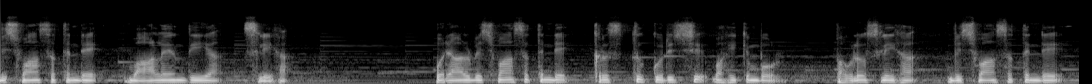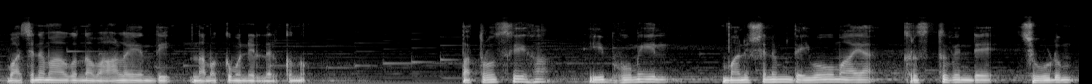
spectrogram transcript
വിശ്വാസത്തിന്റെ വാളേന്തിയ സ്ലീഹ. ഒരാൾ വിശ്വാസത്തിന്റെ ക്രിസ്തു കുരിശ് വഹിക്കുമ്പോൾ പൗലോസ്ലീഹ വിശ്വാസത്തിന്റെ വചനമാകുന്ന വാളയേന്തി നമുക്ക് മുന്നിൽ നിൽക്കുന്നു. പത്രോസ്ലീഹ ഈ ഭൂമിയിൽ മനുഷ്യനും ദൈവവുമായ ക്രിസ്തുവിന്റെ ചൂടും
